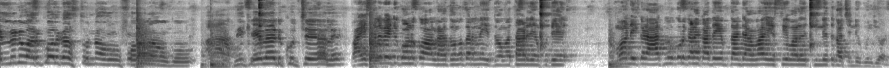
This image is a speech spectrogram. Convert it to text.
ఎల్లుని వరకోలకు వస్తున్నావు ఫోన్కు నీకేలాంటి కూర్చేయాలి పైసలు పెట్టి కొనుక్కోవాలరా దొంగతనం దొంగతాడు తెంపితే. మొన్న ఇక్కడ ఆత్మకూరు కడ కథ చెప్తా అంటే అవ్వ ఎస్సీ వాళ్ళు చిన్నెత్తు కచ్చింది గుంజోడు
